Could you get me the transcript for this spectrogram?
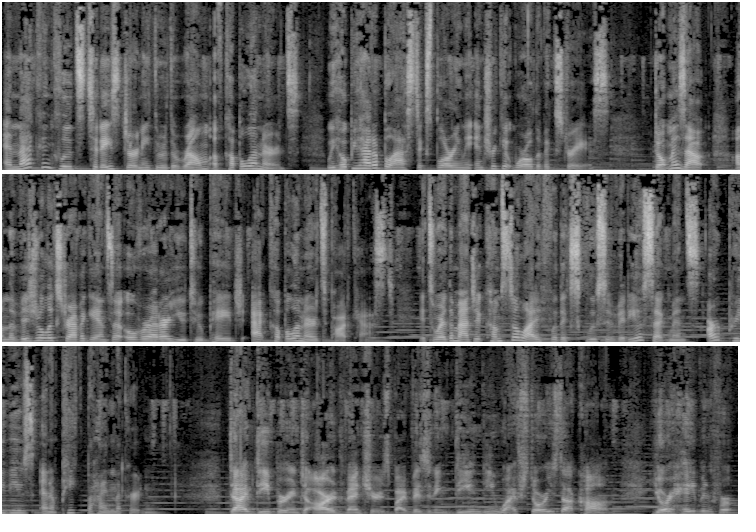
And that concludes today's journey through the realm of Couple A' Nerds. We hope you had a blast exploring the intricate world of Extraeus. Don't miss out on the visual extravaganza over at our YouTube page at Couple A' Nerds Podcast. It's where the magic comes to life with exclusive video segments, art previews, and a peek behind the curtain. Dive deeper into our adventures by visiting dndwifestories.com, your haven for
